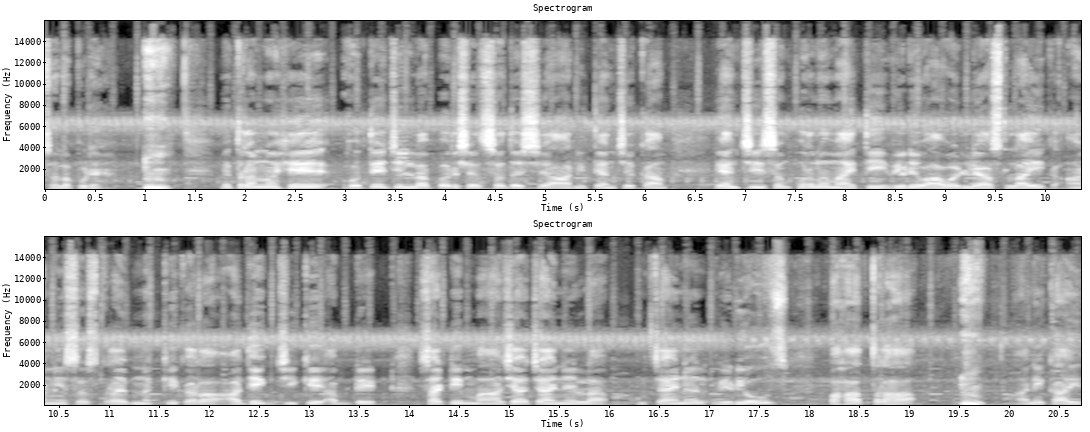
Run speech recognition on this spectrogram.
चला पुढे. मित्रांनो हे होते जिल्हा परिषद सदस्य आणि त्यांचे काम. यांची संपूर्ण माहिती व्हिडिओ आवडल्यास लाईक आणि सबस्क्राईब नक्की करा. अधिक जी के अपडेटसाठी माझ्या चॅनेलला चॅनल व्हिडिओज पाहत राहा. आणि काही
